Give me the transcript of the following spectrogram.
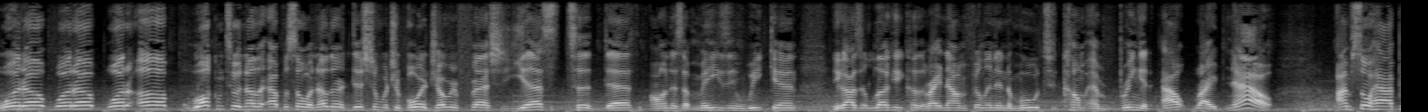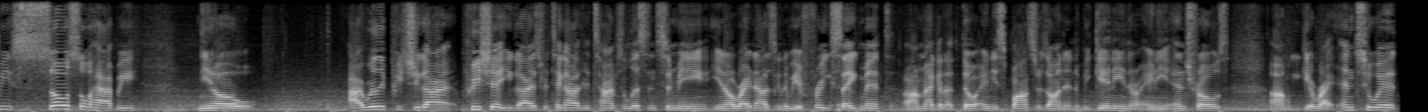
What up, what up, what up? Welcome to another episode, another edition with your boy Joey Fresh. Yes, to death on this amazing weekend. You guys are lucky because right now I'm feeling in the mood to come and bring it out right now. I'm so happy, so, so happy. You know, I really appreciate you guys appreciate you guys for taking out your time to listen to me. You know, right now it's gonna be a freak segment. I'm not gonna throw any sponsors on in the beginning or any intros. I'm gonna get right into it.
